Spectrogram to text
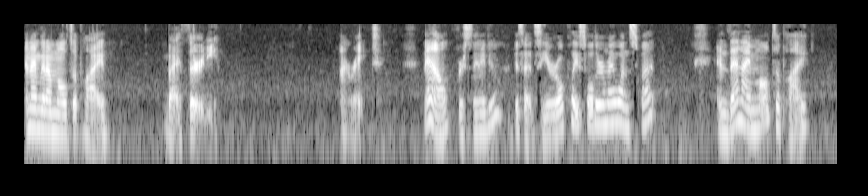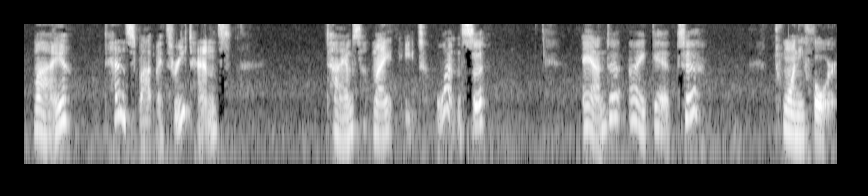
And I'm going to multiply by 30. All right. Now, first thing I do is that zero placeholder in my one spot, and then I multiply my 10 spot, my three tens, times my eight ones. And I get 24.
